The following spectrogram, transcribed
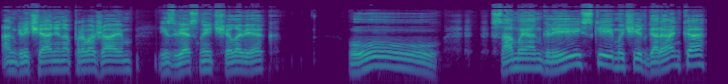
Англичанина провожаем, известный человек. у у, самый английский, — мычит Гаранька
